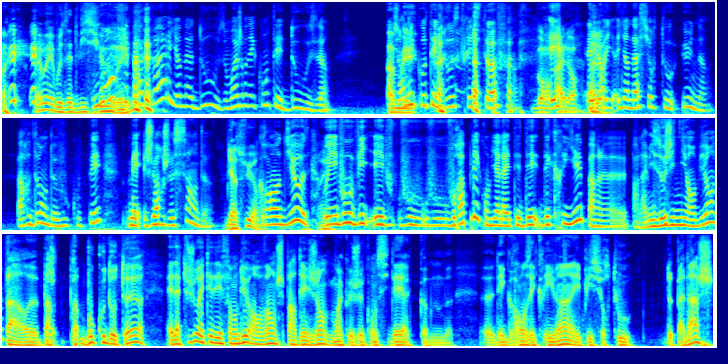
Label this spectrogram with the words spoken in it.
ouais, vous êtes vicieux. Non, c'est pas vrai, il y en a 12. Moi, j'en ai compté 12. Ah, j'en ai compté 12, Christophe. bon, alors. il y en a surtout une pardon de vous couper, mais Georges Sand. Bien sûr. Grandiose. Oui. vous, et vous, vous, vous, rappelez combien elle a été décriée par, par la misogynie ambiante? Par, euh, par, beaucoup d'auteurs. Elle a toujours été défendue, en revanche, par des gens, moi, que je considère comme euh, des grands écrivains, et puis surtout de panache,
